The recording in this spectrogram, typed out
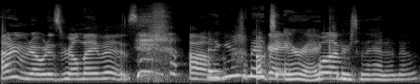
I don't even know what his real name is. Um, I think it was Max okay, Eric well, or something. I don't know.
